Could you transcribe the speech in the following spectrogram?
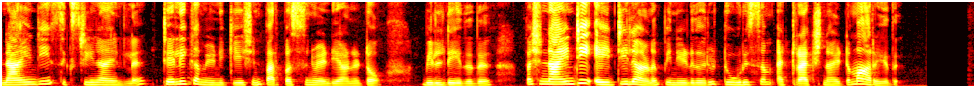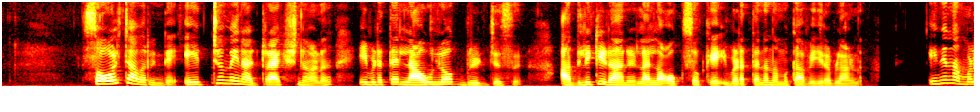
നയന്റീൻ സിക്സ്റ്റി നയനിൽ ടെലികമ്മ്യൂണിക്കേഷൻ പർപ്പസിന് വേണ്ടിയാണ് കേട്ടോ ബിൽഡ് ചെയ്തത്. പക്ഷേ നയന്റീൻ എയ്റ്റിയിലാണ് പിന്നീട് ഇതൊരു ടൂറിസം അട്രാക്ഷനായിട്ട് മാറിയത്. സോൾ ടവറിന്റെ ഏറ്റവും മെയിൻ അട്രാക്ഷനാണ് ഇവിടുത്തെ ലവ് ലോക്ക് ബ്രിഡ്ജസ് അതിലേക്ക് ഇടാനുള്ള ലോക്സൊക്കെ ഇവിടെ തന്നെ നമുക്ക് അവൈലബിൾ ആണ്. ഇനി നമ്മൾ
